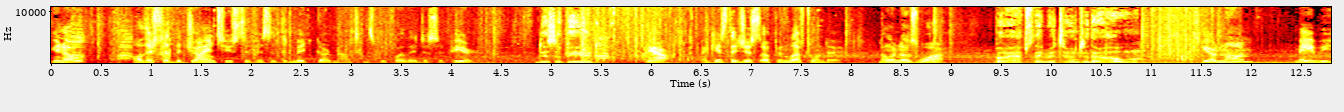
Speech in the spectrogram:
You know, Mother said the giants used to visit the Midgard Mountains before they disappeared. Disappeared. Yeah, I guess they just up and left one day. No one knows why. Perhaps they returned to their home. Jotunheim? Maybe.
